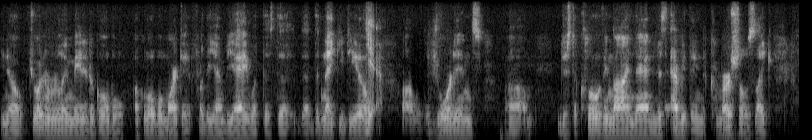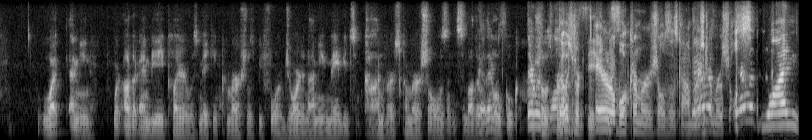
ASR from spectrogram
you know, Jordan really made it a global a global market for the NBA with this the the, the Nike deal, Yeah. uh, with the Jordans, um, just the clothing line, then just everything, the commercials, like what I mean, what other NBA player was making commercials before Jordan? I mean, maybe some Converse commercials and some other Yeah, there was- local there was commercials. one- Those like were terrible commercials. Those Converse There was- commercials. There was one.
